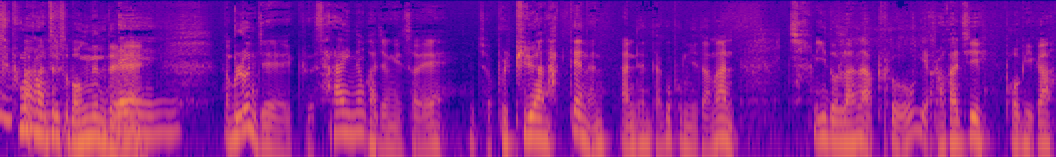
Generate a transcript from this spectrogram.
식품을 아, 만들어서 먹는데 네. 아, 물론 이제 그 살아있는 과정에서의 저 불필요한 학대는 안 된다고 봅니다만 참 이 논란은 앞으로 여러 가지 범위가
